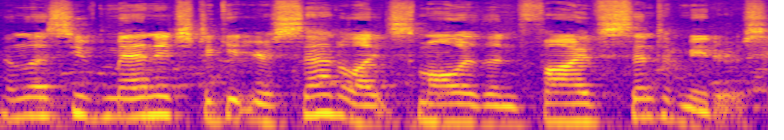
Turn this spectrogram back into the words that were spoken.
unless you've managed to get your satellite smaller than 5 centimeters.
